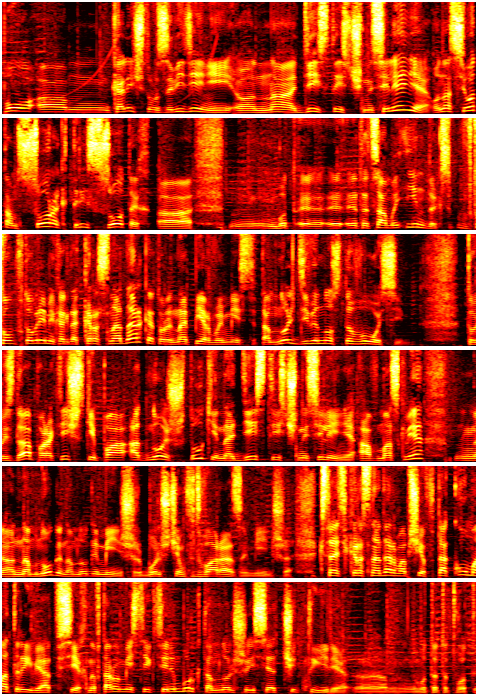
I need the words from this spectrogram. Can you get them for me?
по э, количеству заведений э, на 10 тысяч населения у нас всего там 43 сотых э, вот э, этот самый индекс. В, том, в то время, когда Краснодар, который на первом месте, там 0,98. То есть, да, практически по одной штуке на 10 тысяч населения. А в Москве намного-намного меньше. Больше, чем в два раза меньше. Кстати, Краснодар вообще в таком отрыве от всех. На втором месте Екатеринбург, там 0,64. Э, вот этот вот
